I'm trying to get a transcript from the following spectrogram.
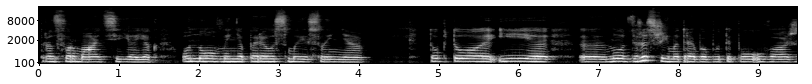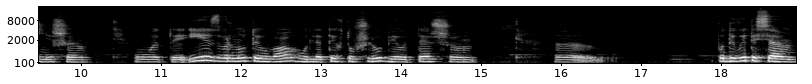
трансформація, як оновлення, переосмислення. Тобто і е, ну, з грошима треба бути поуважніше. От, і звернути увагу для тих, хто в шлюбі, от теж е, подивитися,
